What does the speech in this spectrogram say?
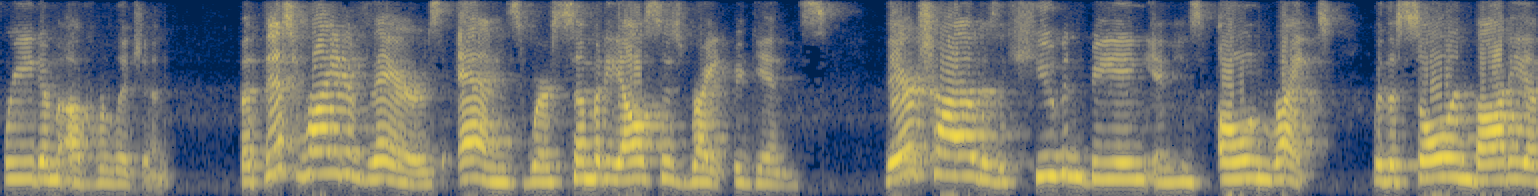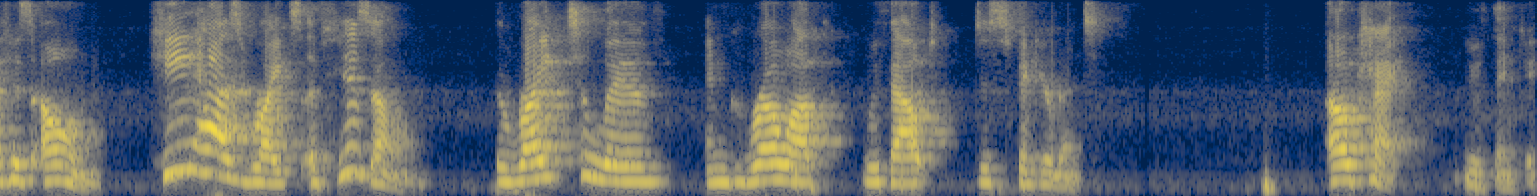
freedom of religion. But this right of theirs ends where somebody else's right begins. Their child is a human being in his own right, with a soul and body of his own. He has rights of his own the right to live and grow up without disfigurement. Okay, you're thinking.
